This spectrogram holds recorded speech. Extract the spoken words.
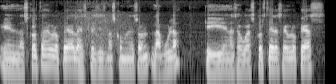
En las costas europeas las especies más comunes son la mula, que vive en las aguas costeras europeas,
